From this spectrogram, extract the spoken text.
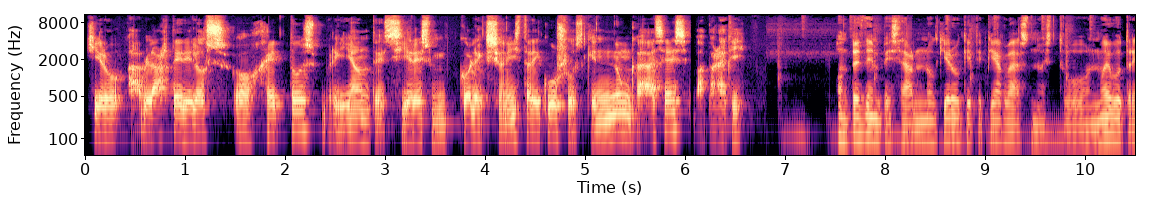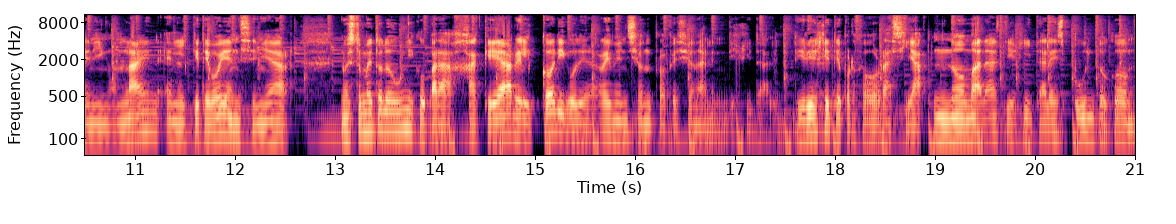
quiero hablarte de los objetos brillantes. Si eres un coleccionista de cursos que nunca haces, va para ti. Antes de empezar, no quiero que te pierdas nuestro nuevo training online en el que te voy a enseñar nuestro método único para hackear el código de la reinvención profesional en digital. Dirígete por favor hacia nómadasdigitales.com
